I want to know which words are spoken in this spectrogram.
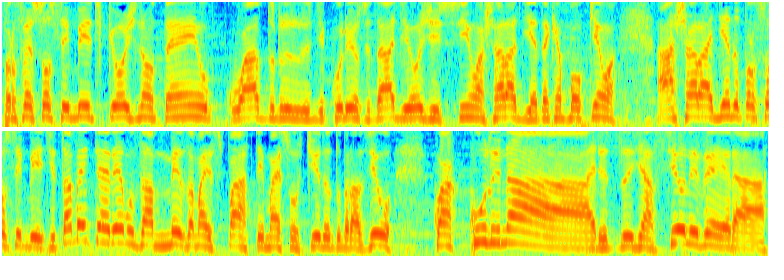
Professor Cibite, que hoje não tem o quadro de curiosidade, hoje sim uma charadinha. Daqui a pouquinho, a charadinha do professor Cibite. Também teremos a mesa mais farta e mais sortida do Brasil com a culinária do Jaci Oliveira.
